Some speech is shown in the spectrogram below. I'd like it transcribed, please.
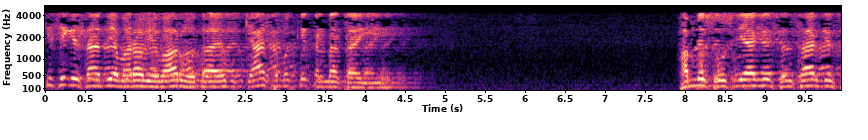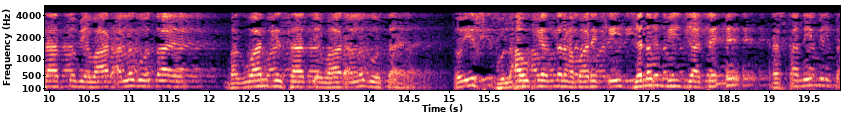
किसी के साथ भी हमारा व्यवहार होता है, वो क्या समझ के करना चाहिए? हमने सोच लिया कि संसार के साथ तो व्यवहार अलग होता है, भगवान के साथ व्यवहार अलग होता है। तो इस भुलाव के अंदर हमारे कई जन्म बीत जाते हैं, रास्ता नहीं मिलता।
